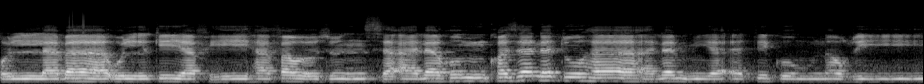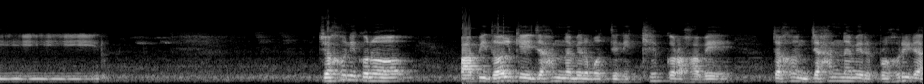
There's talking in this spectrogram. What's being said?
كلما ألقي فيها فوز سألهم خزنتها ألم يأتكم نظير যখনই কোনো পাপী দলকে এই জাহান্নামের মধ্যে নিক্ষেপ করা হবে তখন জাহান্নামের প্রহরীরা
